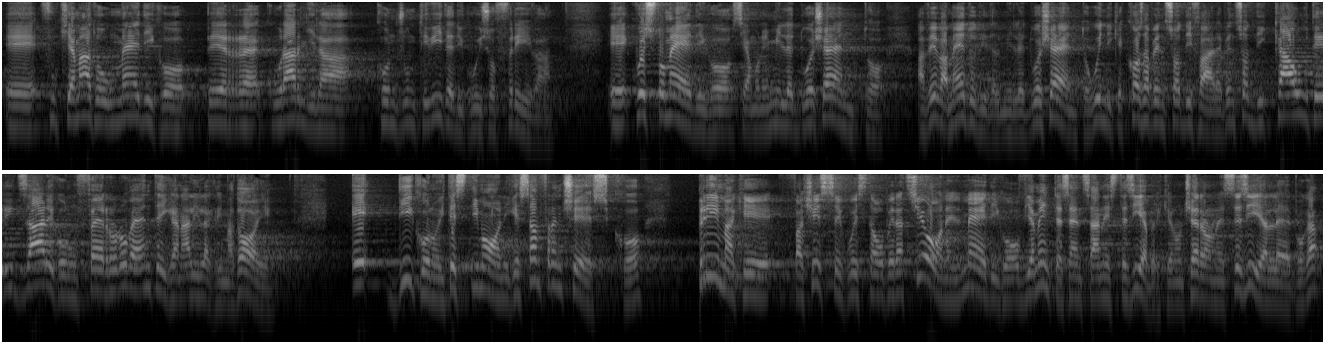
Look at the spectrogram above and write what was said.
eh, fu chiamato un medico per curargli la congiuntivite di cui soffriva. E questo medico, siamo nel 1200, aveva metodi del 1200, quindi che cosa pensò di fare? Pensò di cauterizzare con un ferro rovente i canali lacrimatoi. E dicono i testimoni che San Francesco prima che facesse questa operazione, il medico, ovviamente senza anestesia, perché non c'era anestesia all'epoca,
